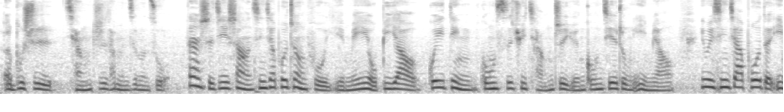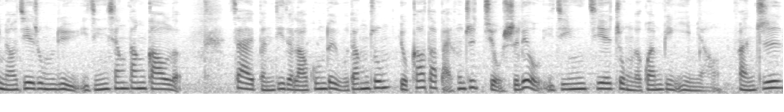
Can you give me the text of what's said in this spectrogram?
而不是强制他们这么做。但实际上，新加坡政府也没有必要规定公司去强制员工接种疫苗，因为新加坡的疫苗接种率已经相当高了，在本地的劳工队伍当中，有高达百分之九十六已经接种了冠病疫苗。反之，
